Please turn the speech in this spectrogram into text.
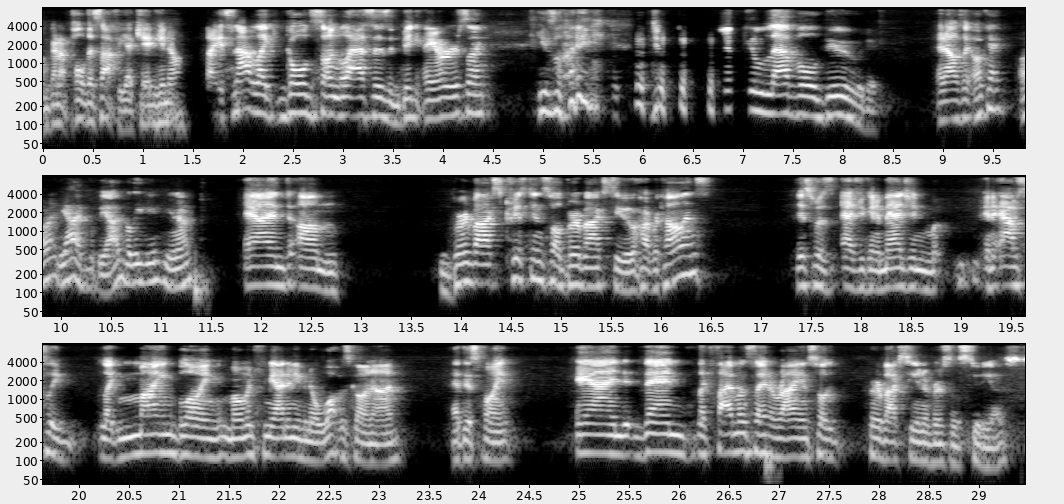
I'm gonna pull this off of you, kid. You know, like it's not like gold sunglasses and big hair or something. He's like, just level dude. And I was like, okay, all right, yeah, I, yeah, I believe you, you know. And um, Bird Box, Kristen sold Bird Box to HarperCollins. This was, as you can imagine, an absolutely like mind blowing moment for me. I didn't even know what was going on at this point. And then like five months later, Ryan sold Bird Box to Universal Studios.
